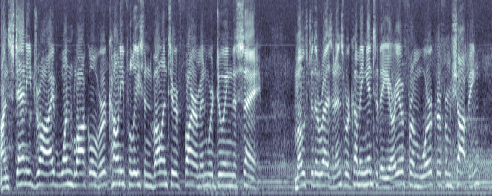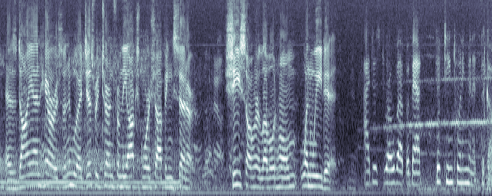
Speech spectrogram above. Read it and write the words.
On Stanny Drive, one block over, county police and volunteer firemen were doing the same. Most of the residents were coming into the area from work or from shopping, as Diane Harrison, who had just returned from the Oxmoor Shopping Center. She saw her leveled home when we did. I just drove up about 15, 20 minutes ago.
